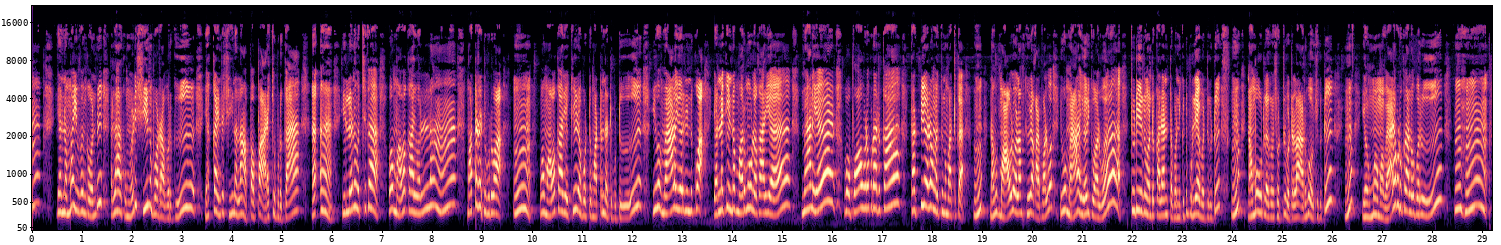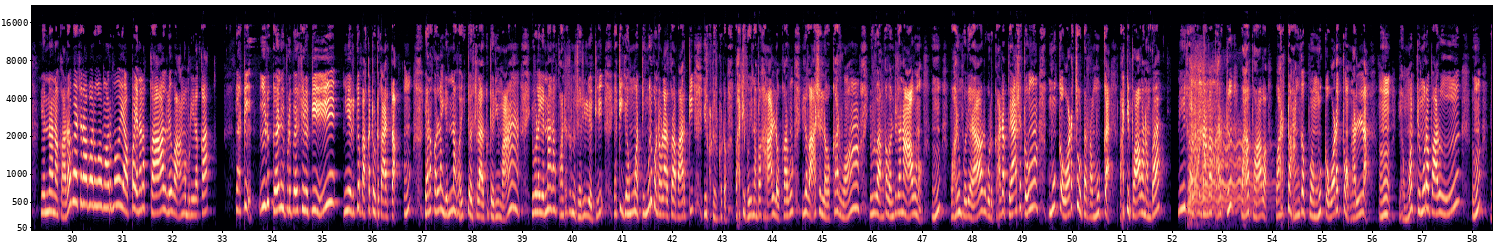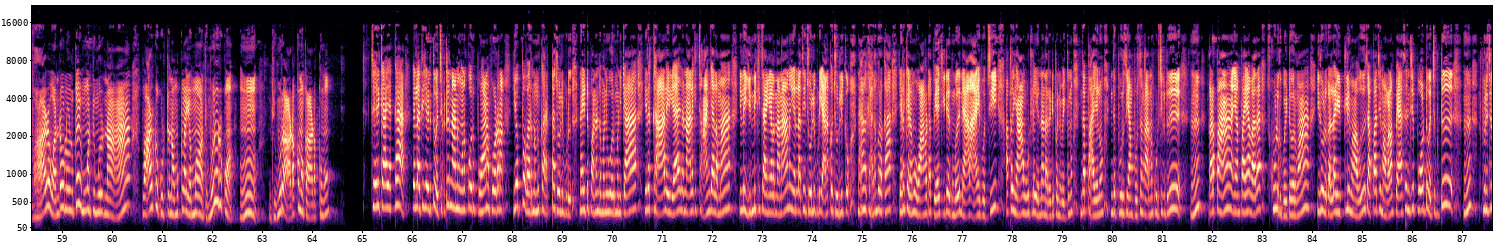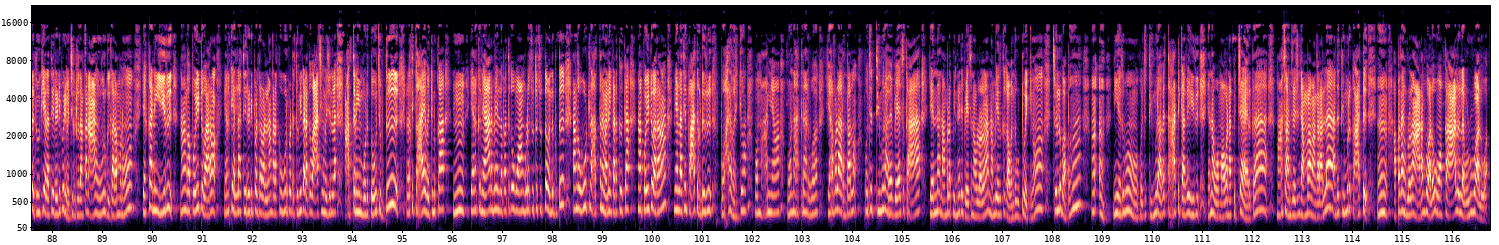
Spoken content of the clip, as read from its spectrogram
என்னம்மா இவங்க வந்து எல்லாருக்கும் முன்னாடி சீனு போடுறா அவருக்கு. எக்கா இந்த சீனெல்லாம் அப்பப்போ அடைக்கி கொடுக்கா இல்லைன்னு வச்சுக்க ஓ மவக்காரியெல்லாம் மட்டன் தட்டி விடுவா ம் உன் மவக்காரியை கீழே போட்டு மட்டன் தட்டி விட்டு இவன் மேலே ஏறி நின்றுக்குவா என்னைக்கு இந்த மருமவுல காரிய மேலேயே ஓ போக விடக்கூடாதுக்கா தட்டி எல்லாம் வைக்கணும் மாட்டுக்க ம் நம்ம மாவுளெல்லாம் கீழே கலப்பாளுவோ இவன் மேலே ஏறிக்கு வாழ்வோ? திடீர்னு வந்துட்டு கல்யாணத்தை பண்ணிக்கிட்டு புள்ளைய பட்டுக்கிட்டு ம் நம்ம வீட்டில் இருக்கிற சொட்டு பட்டெல்லாம் அனுபவிச்சுக்கிட்டு ம் எம்மா அம்மா வேலை கொடுக்குறாளோ பாரு. ம் என்னென்ன கதை பேசுகிறா பாருவோ மருமோ அப்பா என்னால் காதலே வாங்க முடியலக்கா. யாட்டி நீ இப்படி பேசுறட்டி நீ இருக்க பக்கத்து விட்டு கார்த்தான் ம்? எனக்கெல்லாம் என்ன வயிற்று வச்சலா இருக்குது தெரியுமா? இவ்வளோ என்னதான் பண்ணுறதுன்னு தெரியலையாட்டி ஏட்டி எம்மா திமிரு கொண்டவளாக இருக்கிற பார்ட்டி இருக்கட்டும் இருக்கட்டும். வாட்டி போய் நம்ம ஹாலில் உட்காருவோம். இல்லை வாசலில் உட்காருவோம். இவ்வளோ அங்கே வந்து தானே ஆகணும். ம்? வரும்போது ஏதாவது ஒரு கடை பேசட்டும். மூக்கை உடச்சி விட்டுறோம் மூக்கை. வாட்டி பாவம் நம்ம. நீ சொல்றதாங்க கரெக்டு வா பாவம் வரட்டும் அங்கே போ மூக்கை உடைப்போம் நல்லா. ம் எம்மா திமுறை பாரு. ம் வாழை வண்டவளுக்கே எம்மா திமுருனா வாழ்க்கை கொடுத்த நமக்குலாம் எம்மா திமுரு இருக்கும். ம் திமுறை அடக்கணும் அடக்கணும். சரிக்கா அக்கா எல்லாத்தையும் எடுத்து வச்சுக்கிட்டு நான் உனக்கு ஒரு போனை போடுறேன். எப்போ வரணும்னு கரெக்டாக சொல்லிவிடு நைட்டு பன்னெண்டு மணி ஒரு மணிக்கா? இல்லை காலையிலையா இல்லை நாளைக்கு சாயங்காலமா? இல்லை இன்னைக்கு சாயங்காலம்? தான் நான் எல்லாத்தையும் சொல்லிவிடு எனக்கு சொல்லிக்கோ. நான் கிளம்புறக்கா? எனக்கு என்னமோ வாங்கிட்டா பேசிக்கிட்டே இருக்கும்போது நேரம் ஆகி போச்சு அப்புறம் என் வீட்டில் என்னென்ன ரெடி பண்ணி வைக்கணும்? இந்த பயலும் இந்த புருஷன் என் புருஷன் காரணம் குடிச்சிக்கிட்டு கிடப்பான். என் பையன் வர ஸ்கூலுக்கு போயிட்டு வருவான். இதுகளுக்கெல்லாம் இட்லி மாவு சப்பாத்தி மாவெல்லாம் பேசஞ்சு போட்டு வச்சுக்கிட்டு ஃப்ரிட்ஜில் தூக்கி எல்லாத்தையும் ரெடி பண்ணி வச்சுக்கிட்டு தாக்கா நான் ஊருக்கு கிளம்பணும். எக்கா நீ இரு. நாங்கள் போயிட்டு வரோம் எனக்கு எல்லாத்தையும் ரெடி பண்ணுறவெல்லாம் கிடக்கு. ஊர்பட்ட துணி கிடக்கு வாஷிங் மிஷினில் அத்தனையும் போட்டு துவச்சு விட்டு எல்லாத்தையும் காய வைக்கணுக்கா ம் எனக்கு நேரமே இல்லை பார்த்துக்க வாங்க கூட சுத்த சுத்த வந்துவிட்டு அங்கே வீட்டில் அத்தனை வேலையும் கிடக்குக்கா நான் போயிட்டு வரேன் நீ எல்லாத்தையும் பார்த்துக்கிட்டு இரு. போகிற வரைக்கும் உன் மாமியா உன் நாத்தனாருவோ எவ்வளோ இருந்தாலும் கொஞ்சம் திமிராக பேசுக்கா. என்ன நம்மள பின்னாடி பேசினவளெல்லாம் நம்ம எதுக்கு வந்து விட்டு வைக்கணும்? சொல்லு பாப்போம். நீ எதுவும் கொஞ்சம் திமிராவே காட்டிக்காவே இரு. என்ன உன் மகனா பிச்சையா இருக்கா? மாதம் அஞ்சு லட்சம் சம்பளம் வாங்குறாள் அந்த திமிரு காட்டு. ம் அப்பதான் இவ்வளோ அடங்குவாளோ உன் காலில் விழுவாளுவா.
